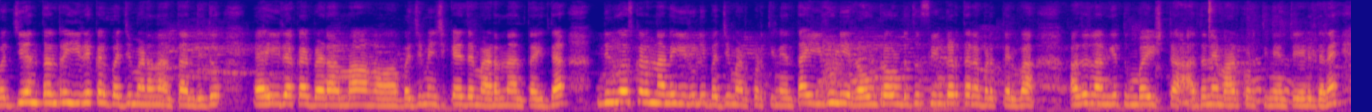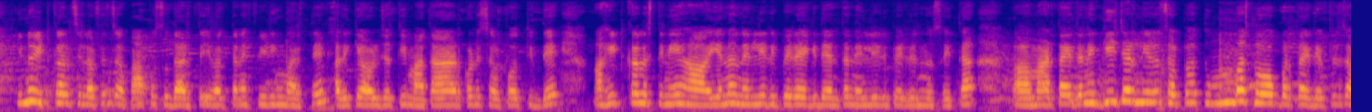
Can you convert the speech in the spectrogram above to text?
ಬಜ್ಜಿ ಅಂತಂದರೆ ಹೀರೆಕಾಯಿ ಬಜ್ಜಿ ಮಾಡೋಣ ಅಂತ ಅಂದಿದ್ದು. ಹೀರೆಕಾಯಿ ಬೇಡ ಅಮ್ಮ ಹಾಂ ಬಜ್ಜಿ ಮೆಣಸಿಕಾಯ್ದೆ ಮಾಡೋಣ ಅಂತ ಇದ್ದ. ನಿನಗೋಸ್ಕರ ನಾನು ಈರುಳ್ಳಿ ಬಜ್ಜಿ ಮಾಡ್ಕೊಡ್ತೀನಿ ಅಂತ. ಈರುಳ್ಳಿ ರೌಂಡ್ ರೌಂಡ್ದು ಫಿಂಗರ್ ಥರ ಬರುತ್ತೆ ಅಲ್ವಾ ಅದು ನನಗೆ ತುಂಬ ಇಷ್ಟ. ಅದನ್ನೇ ಮಾಡ್ಕೊಡ್ತೀನಿ ಅಂತ ಹೇಳಿದ್ದಾರೆ ಇನ್ನೂ ಇಟ್ಟು ಕಳಿಸಿಲ್ಲ ಫ್ರೆಂಡ್ಸ್ ಪಾಪು ಸುಧಾರ್ತೆ ಇವಾಗ ತಾನೇ ಫೀಡಿಂಗ್ ಮಾಡ್ತೆ. ಅದಕ್ಕೆ ಅವಳ ಜೊತೆ ಮಾತಾಡ್ಕೊಂಡು ಸ್ವಲ್ಪ ಹೊತ್ತಿದ್ದೆ. ಹಿಟ್ಟು ಕಲಿಸ್ತೀನಿ. ಆ, ಏನೋ ನೆಲ್ಲಿ ರಿಪೇರಿ ಆಗಿದೆ ಅಂತ ನೆಲ್ಲಿ ರಿಪೇರಿನೂ ಸಹಿತ ಮಾಡ್ತಾ ಇದ್ದಾನೆ. ಗೀಜರ್ ನೀರು ಸ್ವಲ್ಪ ತುಂಬ ಸ್ಲೋ ಆಗಿ ಬರ್ತಾ ಇದೆ ಫ್ರೆಂಡ್ಸ್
